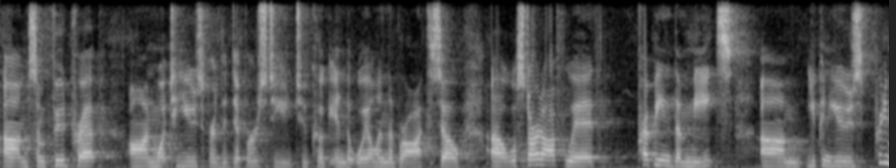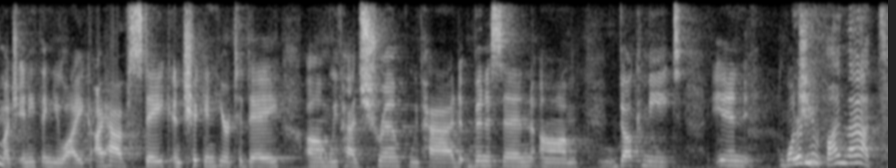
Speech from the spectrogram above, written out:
um, some food prep on what to use for the dippers to, to cook in the oil and the broth. So uh, we'll start off with prepping the meats. Um, you can use pretty much anything you like. I have steak and chicken here today. Um, we've had shrimp, we've had venison, um, duck meat. In Where do you find that?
